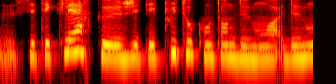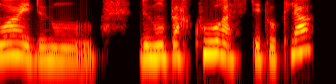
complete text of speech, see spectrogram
Euh, c'était clair que j'étais plutôt contente de moi, de moi et de mon parcours à cette époque-là,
